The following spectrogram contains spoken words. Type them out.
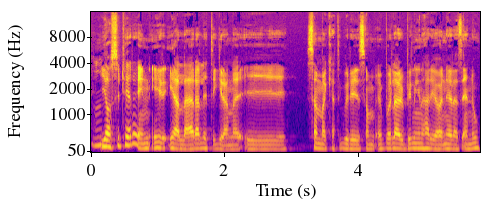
tydligt. Jag sorterar in el- ellära lite grann i samma kategori som på lärarutbildningen hade jag när jag läste NO.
